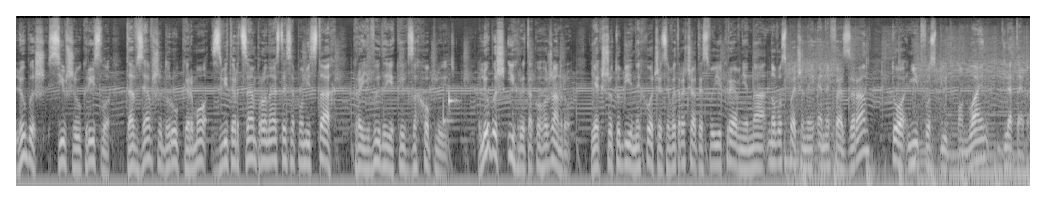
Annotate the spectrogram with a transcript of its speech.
Любиш, сівши у крісло та взявши до рук кермо, з вітерцем пронестися по містах, краєвиди яких захоплюють. Любиш ігри такого жанру. Якщо тобі не хочеться витрачати свої кревні на новоспечений NFS The Run, то Need for Speed Online для тебе.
